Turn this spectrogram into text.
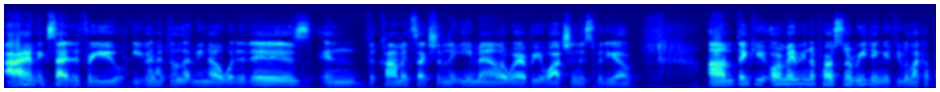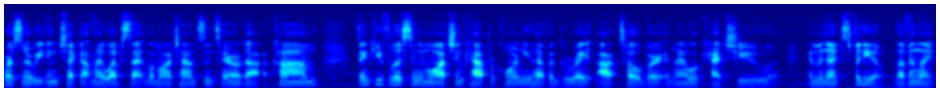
I'm excited for you. You're to have to let me know what it is in the comment section, the email, or wherever you're watching this video. Um, thank you, or maybe in a personal reading. If you would like a personal reading, check out my website, lamartownsendtarot.com. Thank you for listening and watching Capricorn. You have a great October, and I will catch you in the next video. Love and light.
